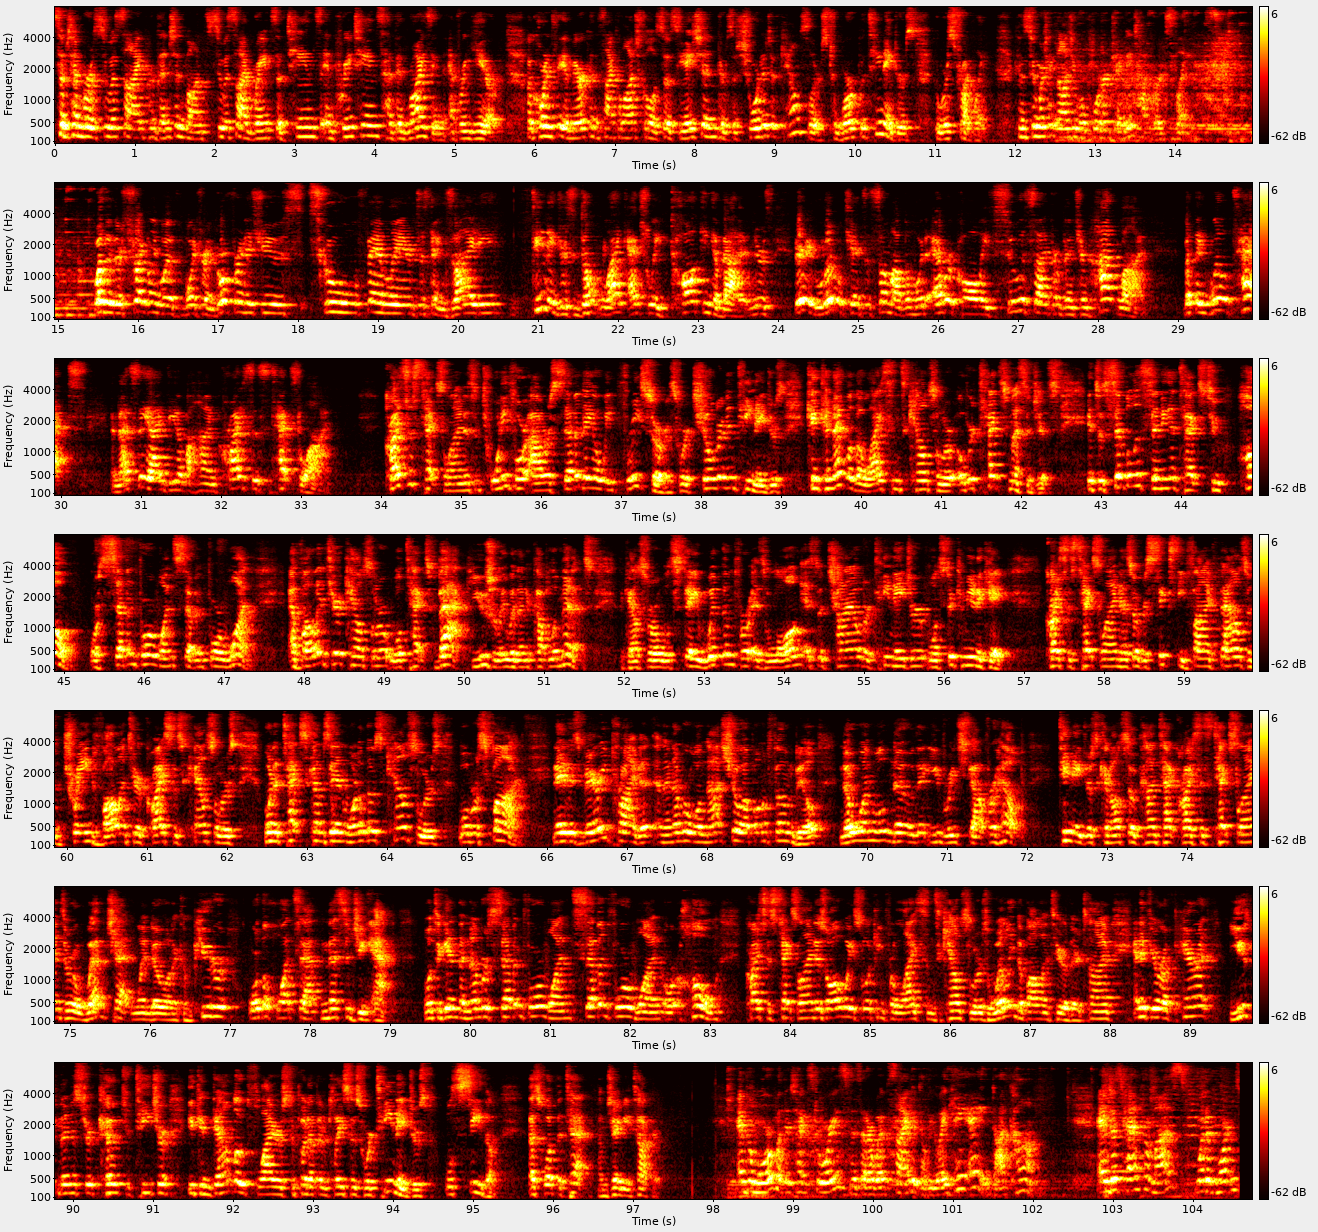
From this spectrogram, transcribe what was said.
September is Suicide Prevention Month. Suicide rates of teens and preteens have been rising every year. According to the American Psychological Association, there's a shortage of counselors to work with teenagers who are struggling. Consumer technology reporter Jamie Tucker explains. Whether they're struggling with boyfriend girlfriend issues, school, family, or just anxiety, teenagers don't like actually talking about it. And there's very little chance that some of them would ever call a suicide prevention hotline but they will text. And that's the idea behind Crisis Text Line. Crisis Text Line is a 24 hour, seven day a week free service where children and teenagers can connect with a licensed counselor over text messages. It's as simple as sending a text to home or 741 741. A volunteer counselor will text back, usually within a couple of minutes. The counselor will stay with them for as long as the child or teenager wants to communicate. Crisis Text Line has over 65,000 trained volunteer crisis counselors. When a text comes in, one of those counselors will respond. Now, it is very private, and the number will not show up on a phone bill. No one will know that you've reached out for help. Teenagers can also contact Crisis Text Line through a web chat window on a computer or the WhatsApp messaging app. Once again, the number 741 741 or HOME. Crisis Text Line is always looking for licensed counselors willing to volunteer their time. And if you're a parent, youth minister, coach, or teacher, you can download flyers to put up in places where teenagers will see them. That's What the Tech. I'm Jamie Tucker. And for more What the Tech stories, visit our website at WAKA.com. And just ahead from us, one of Martin's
